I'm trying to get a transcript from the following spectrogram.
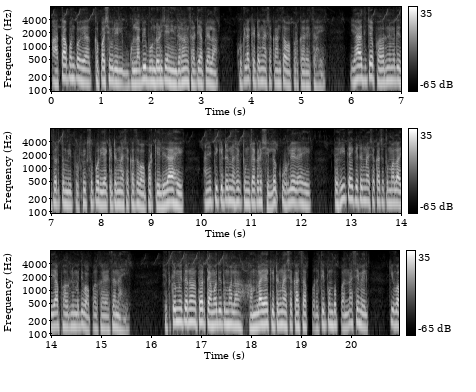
आता आपण पाहूया कपाशीवरील गुलाबी बोंडळीच्या नियंत्रणासाठी आपल्याला कुठल्या कीटकनाशकांचा वापर करायचा आहे? या आधीच्या फवारणीमध्ये जर तुम्ही प्रोफिक सुपर या कीटकनाशकाचा वापर केलेला आहे आणि ते कीटकनाशक तुमच्याकडे शिल्लक उरलेले आहे तरी त्या कीटकनाशकाचा तुम्हाला या फवारणीमध्ये वापर करायचा नाही. शेतकरी मित्रांनो तर त्यामध्ये तुम्हाला हमला या कीटकनाशकाचा प्रतिपंप पन्नास एम एल किंवा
